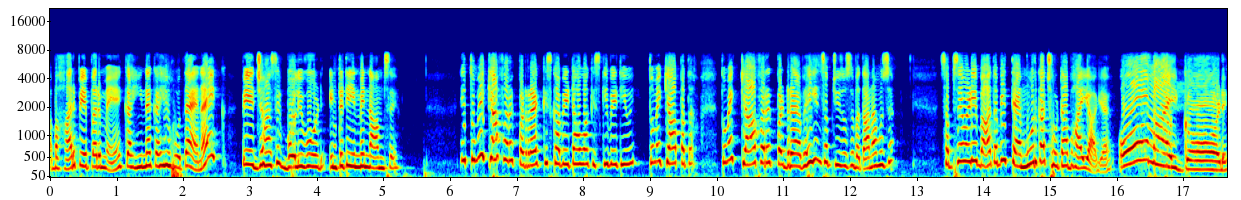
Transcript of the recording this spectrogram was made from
अब हर पेपर में कहीं ना कहीं होता है ना एक पेज जहाँ सिर्फ़ बॉलीवुड इंटरटेनमेंट नाम से। नहीं तुम्हें क्या फ़र्क पड़ रहा है? किसका बेटा हुआ, किसकी बेटी हुई? तुम्हें क्या पता? तुम्हें क्या फ़र्क पड़ रहा है भाई इन सब चीज़ों से बताना मुझे? सबसे बड़ी बात, अभी तैमूर का छोटा भाई आ गया। ओ माई गॉड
